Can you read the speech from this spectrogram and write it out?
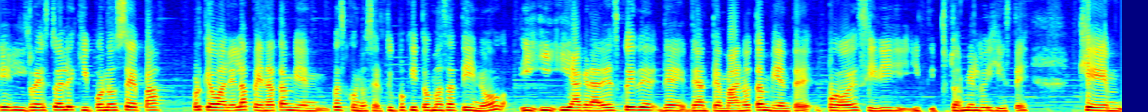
el resto del equipo no sepa porque vale la pena también pues conocerte un poquito más a ti, ¿no? Y, y, y agradezco y de, de, de, antemano también te puedo decir, y, y tú también lo dijiste, que,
